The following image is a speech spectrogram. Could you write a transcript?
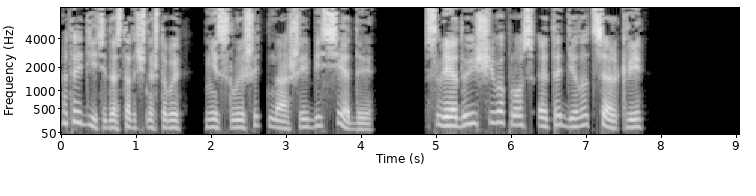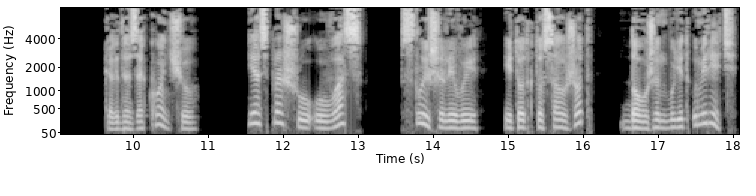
Отойдите достаточно, чтобы не слышать нашей беседы. Следующий вопрос — это дело церкви. Когда закончу, я спрошу у вас, слышали вы, и тот, кто солжет, должен будет умереть.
